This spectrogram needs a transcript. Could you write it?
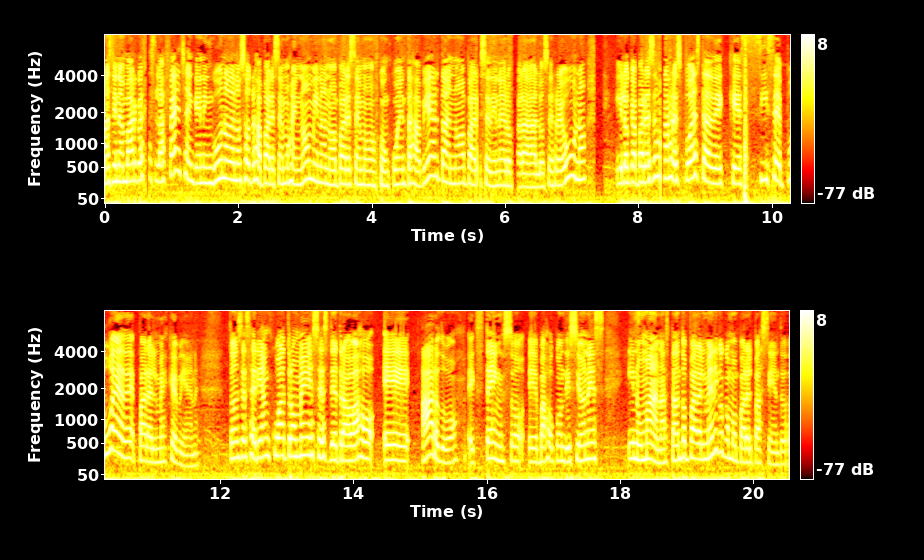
Más sin embargo, esta es la fecha en que ninguno de nosotros aparecemos en nómina, no aparecemos con cuentas abiertas, no aparece dinero para los R1 y lo que aparece es una respuesta de que sí se puede para el mes que viene. Entonces serían cuatro meses de trabajo eh, arduo, extenso, eh, bajo condiciones inhumanas, tanto para el médico como para el paciente.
